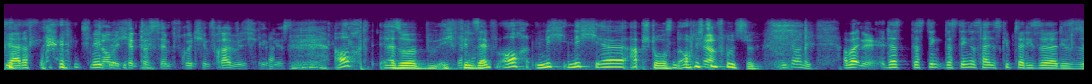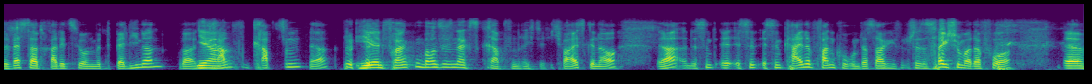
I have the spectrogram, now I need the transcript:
Ja, das, ich glaube, ich hätte das Senfbrötchen freiwillig gegessen. Ja. Auch, also ich finde Senf auch nicht, nicht äh, abstoßend, auch nicht ja. zum Frühstück. Ich auch nicht. Aber nee. das, das, Ding, das Ding ist halt, es gibt ja diese, diese Silvester-Tradition mit Berlinern oder ja. Krapfen, Krapfen. Ja. Hier in Franken bei uns ist es Krapfen, richtig. Ich weiß, genau. Ja, es sind, es sind, es sind keine Pfannkuchen, das sage ich, sag ich schon mal davor. Ähm,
